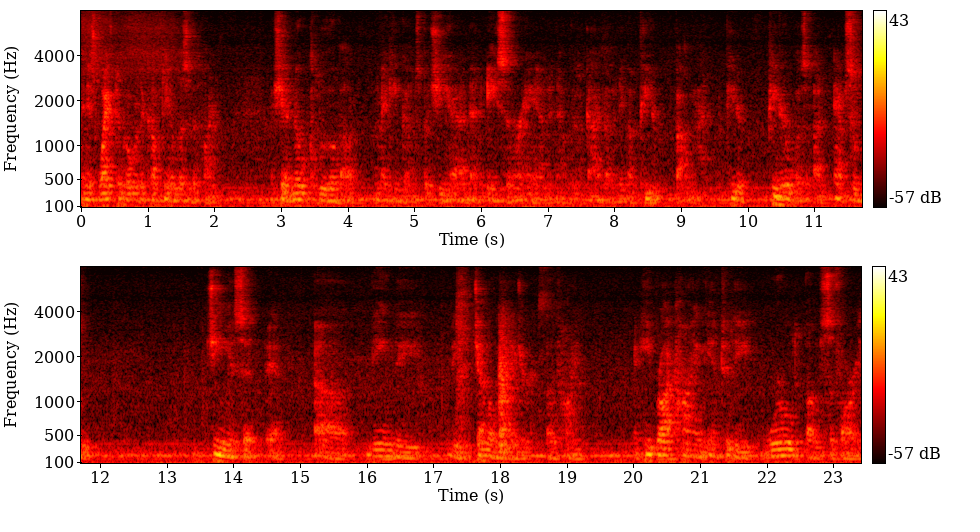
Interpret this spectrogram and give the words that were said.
and his wife took over the company, Elizabeth Heym. She had no clue about making guns, but she had an ace in her hand, and that was a guy by the name of Peter Bowden. Peter, Peter was an absolute genius at, at uh, being the, the general manager of Heym. And he brought Heym into the world of safari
